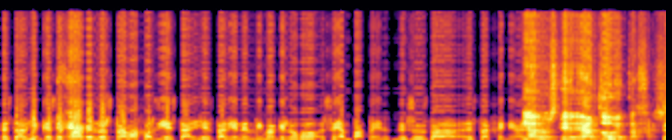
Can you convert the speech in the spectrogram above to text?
Está bien que se eh. paguen los trabajos y está, y está bien encima que luego sean papel. Eso está, está genial. Claro, es que eran todo ventajas.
